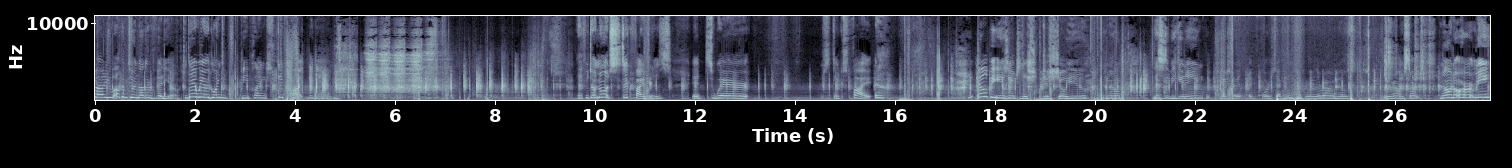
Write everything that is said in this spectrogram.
everybody, welcome to another video. Today we are going to be playing Stick Fight, the game. If you don't know what Stick Fight is, it's where sticks fight. It'll be easier to just, just show you, you know. This is the beginning. You have to wait like four seconds before the round goes, the round starts. No, don't hurt me.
